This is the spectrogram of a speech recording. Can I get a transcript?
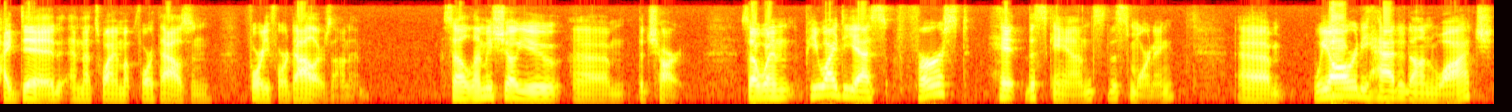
I did, and that's why I'm up $4,044 on it. So let me show you um, the chart. So when PYDS first hit the scans this morning, um, we already had it on watch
